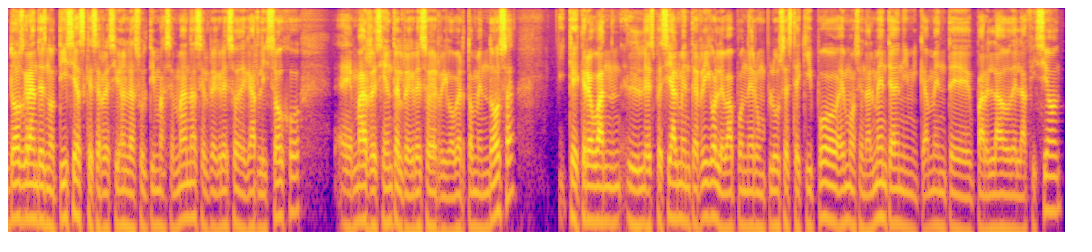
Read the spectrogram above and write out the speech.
Dos grandes noticias que se recibieron las últimas semanas, el regreso de Garly Sojo, eh, más reciente el regreso de Rigoberto Mendoza, que creo van, especialmente Rigo le va a poner un plus a este equipo emocionalmente, anímicamente para el lado de la afición,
